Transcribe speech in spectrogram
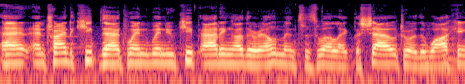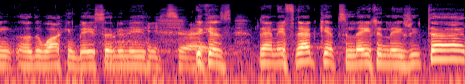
yeah. and, and trying to keep that when, when you keep adding other elements as well, like the shout or the mm-hmm. walking, or the walking bass underneath. Right. Because then if that gets late and lazy, da,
